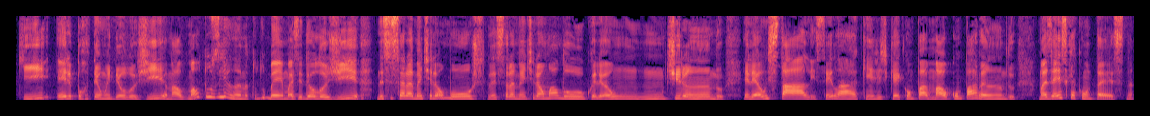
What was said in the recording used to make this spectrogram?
que ele por ter uma ideologia mal, malthusiana, tudo bem, mas ideologia, necessariamente ele é um monstro, necessariamente ele é um maluco, ele é um, um tirano, ele é um Stalin, sei lá, quem a gente quer compa mal comparando. Mas é isso que acontece, né?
